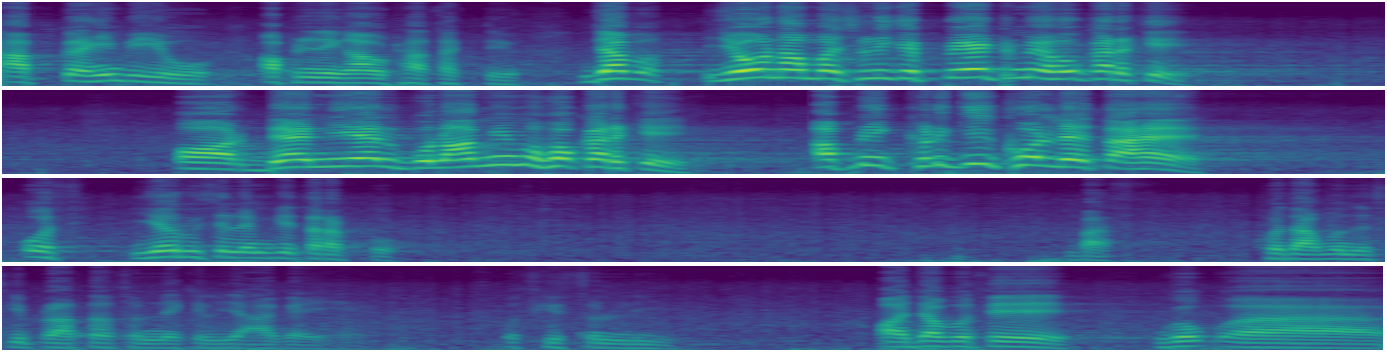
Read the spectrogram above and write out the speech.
आप कहीं भी हो, अपनी निगाह उठा सकते हो। जब योना मछली के पेट में होकर के और डेनियल गुलामी में होकर के अपनी खिड़की खोल लेता है उस यरूशलेम की तरफ़ को। बस खुदाबंद उसकी प्रार्थना सुनने के लिए आ गए हैं। उसकी सुन ली। और जब उसे आ,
